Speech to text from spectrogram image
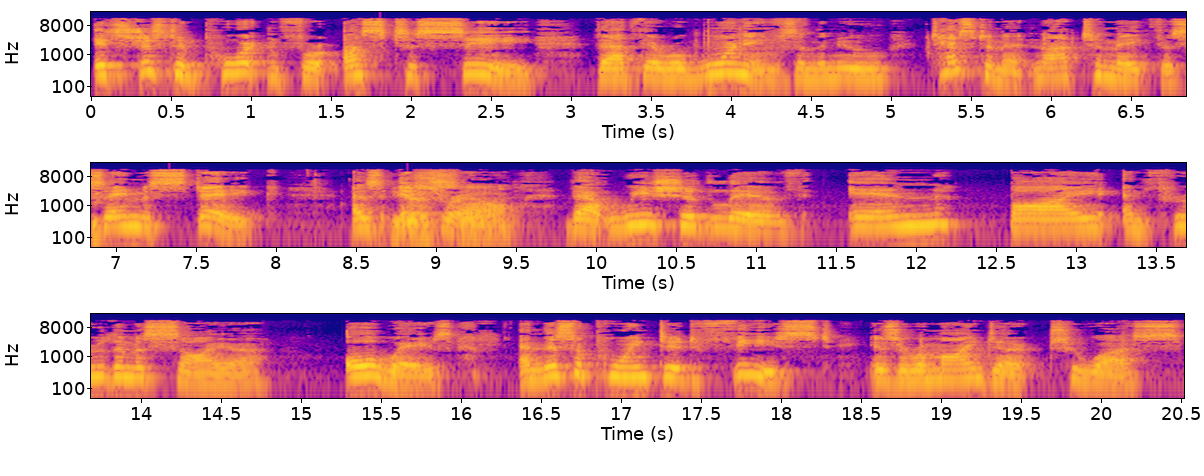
it's just important for us to see that there were warnings in the New Testament not to make the same mistake as yes, Israel, Lord. that we should live in, by, and through the Messiah always. And this appointed feast is a reminder to us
